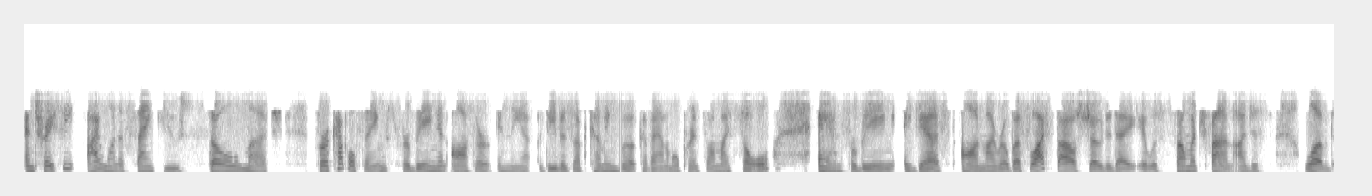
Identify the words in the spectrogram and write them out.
and Tracy, I want to thank you so much for a couple things for being an author in the uh, Diva's upcoming book of Animal Prints on My Soul and for being a guest on my Robust Lifestyle show today. It was so much fun. I just loved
